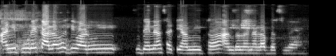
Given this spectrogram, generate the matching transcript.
आणि पुढे कालावधी वाढवून देण्यासाठी आम्ही इथं आंदोलनाला बसलो आहे.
